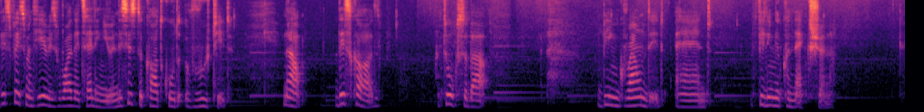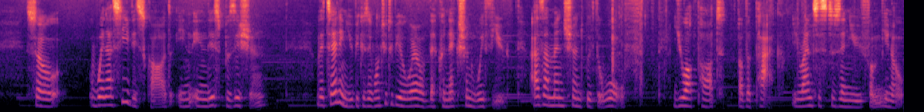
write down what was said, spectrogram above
This placement here is why they're telling you, and this is the card called Rooted. Now, this card talks about being grounded and feeling a connection. So, when I see this card in, in this position, they're telling you because they want you to be aware of their connection with you. As I mentioned with the wolf, you are part of a pack. Your ancestors and you, from you know,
